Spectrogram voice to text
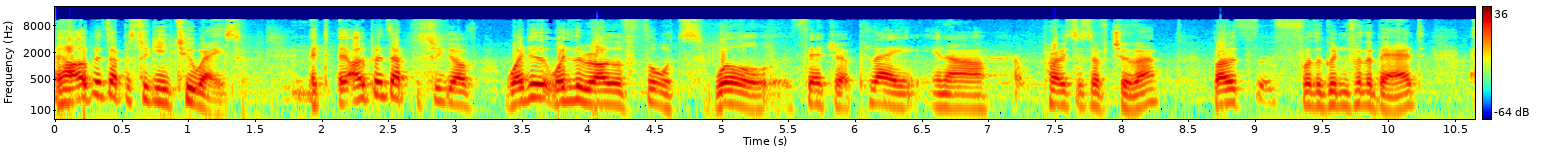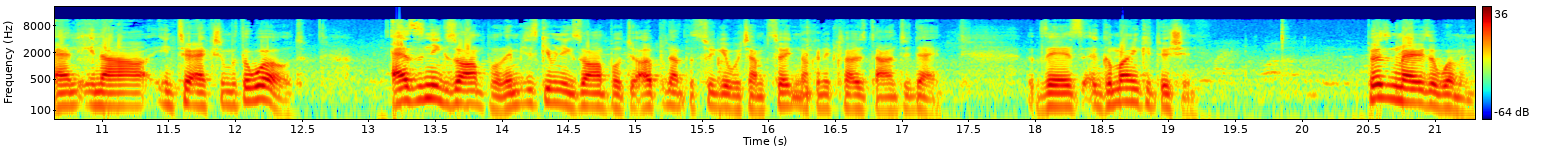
It opens up a sugya in two ways. It, it opens up the sugya of what do, what do the role of thoughts, will, etc., play in our process of tshuva, both for the good and for the bad, and in our interaction with the world. As an example, let me just give an example to open up the sugya, which I'm certainly not going to close down today. There's a Gemara in Kedushin. person marries a woman.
